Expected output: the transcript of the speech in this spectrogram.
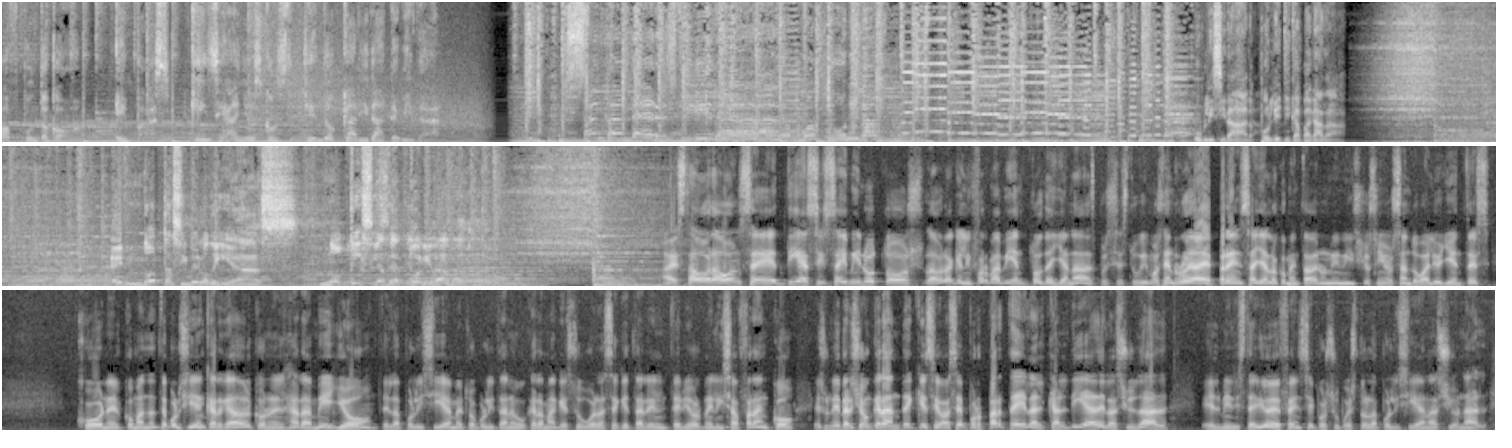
www.empas.gov.co. EMPAS, 15 años construyendo calidad de vida. Santander es vida de oportunidad. Publicidad, política pagada. En Notas y Melodías, noticias de actualidad. A esta hora 11, 16 minutos, la hora que le informa Viento de Llanadas, pues estuvimos en rueda de prensa, ya lo comentaba en un inicio, señor Sandoval y oyentes, con el comandante de policía encargado, el coronel Jaramillo, de la Policía Metropolitana de Bucaramanga, que estuvo la secretaria del Interior, Melissa Franco. Es una inversión grande que se va a hacer por parte de la alcaldía de la ciudad, el Ministerio de Defensa y, por supuesto, la Policía Nacional.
